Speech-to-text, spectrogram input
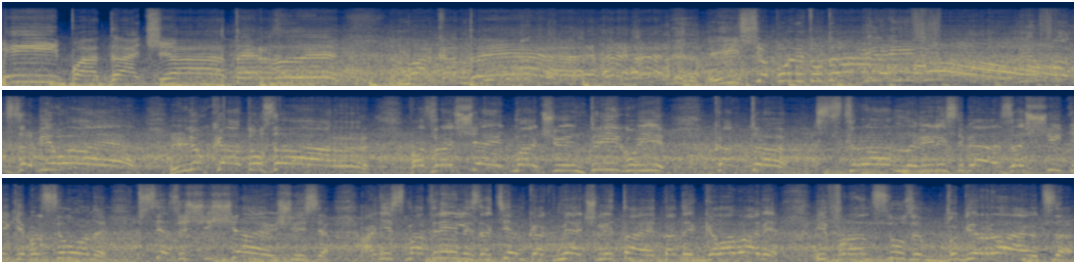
И подача Терзе, Марк Андре. Еще будет удар. Люка Дузар. Возвращает матчу интригу и как-то странно вели себя защитники Барселоны. Все защищающиеся. Они смотрели за тем, как мяч летает над их головами. И французы выбираются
